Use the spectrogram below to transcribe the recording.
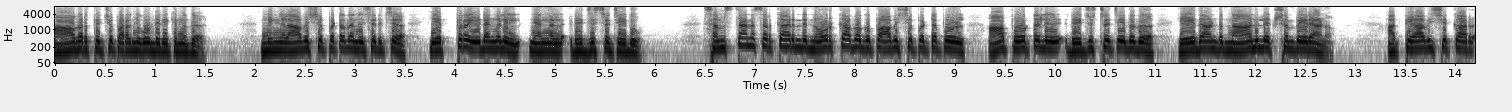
ആവർത്തിച്ചു പറഞ്ഞുകൊണ്ടിരിക്കുന്നത്. നിങ്ങൾ ആവശ്യപ്പെട്ടതനുസരിച്ച് എത്ര ഇടങ്ങളിൽ ഞങ്ങൾ രജിസ്റ്റർ ചെയ്തു. സംസ്ഥാന സർക്കാരിന്റെ നോർക്ക വകുപ്പ് ആവശ്യപ്പെട്ടപ്പോൾ ആ പോർട്ടലിൽ രജിസ്റ്റർ ചെയ്തത് ഏതാണ്ട് നാലു ലക്ഷം പേരാണ്. അത്യാവശ്യക്കാർ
